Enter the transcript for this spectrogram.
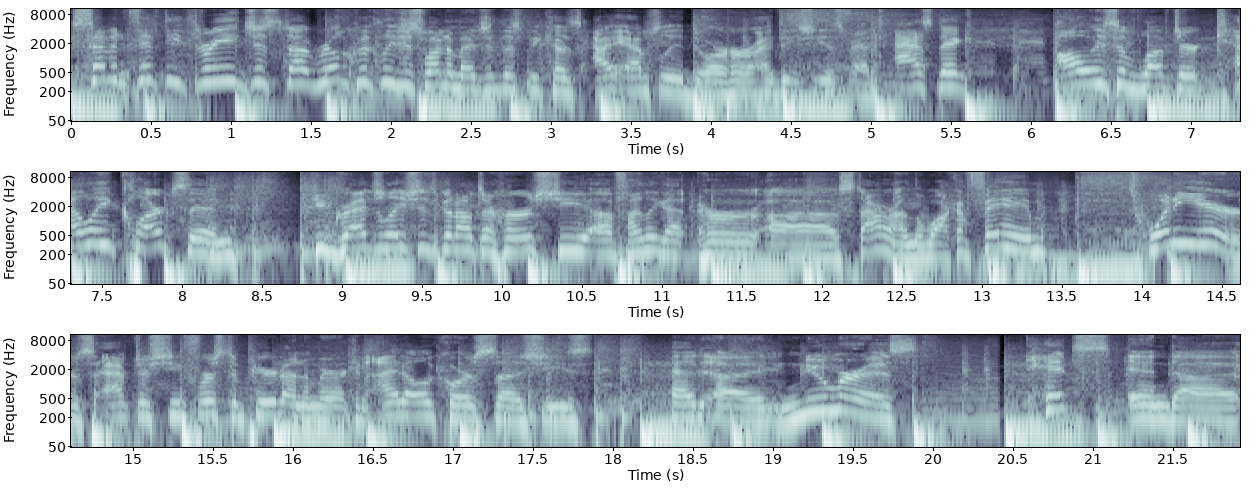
753 just uh, real quickly just want to mention this because i absolutely adore her i think she is fantastic always have loved her kelly clarkson Congratulations going out to her. She uh, finally got her uh, star on the Walk of Fame 20 years after she first appeared on American Idol. Of course, uh, she's had uh, numerous hits and uh,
